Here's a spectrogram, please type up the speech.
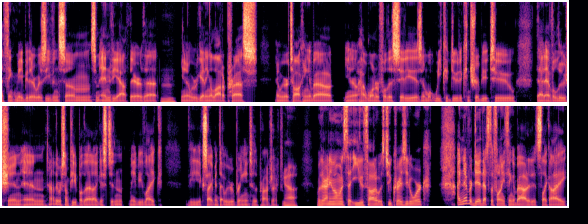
I think maybe there was even some some envy out there that Mm. you know we were getting a lot of press and we were talking about you know how wonderful this city is and what we could do to contribute to that evolution and uh, there were some people that I guess didn't maybe like the excitement that we were bringing to the project. Yeah. Were there any moments that you thought it was too crazy to work? I never did. That's the funny thing about it. It's like I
